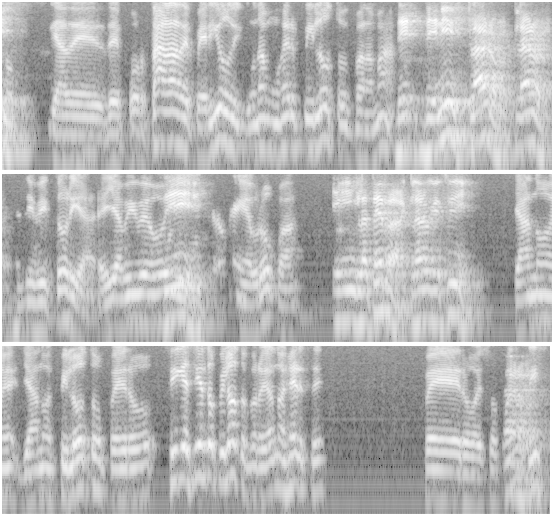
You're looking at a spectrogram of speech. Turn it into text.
noticia de, de, portada de periódico, una mujer piloto en Panamá. De, Denise, claro, claro. De Victoria, ella vive hoy Sí. en Europa. En Inglaterra, claro que sí. Ya no, es, ya no es piloto, pero sigue siendo piloto, pero ya no ejerce. Pero eso fue Claro. noticia.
